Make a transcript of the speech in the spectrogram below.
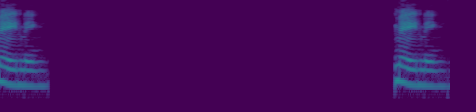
mening. Mening.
